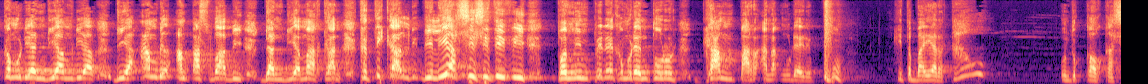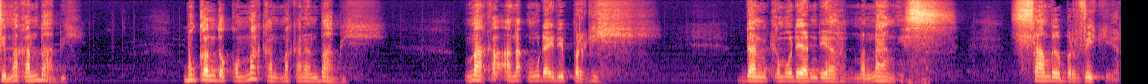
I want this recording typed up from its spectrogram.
Kemudian diam-diam dia ambil ampas babi dan dia makan. Ketika dilihat CCTV, pemimpinnya kemudian turun, gampar anak muda ini. Puh, kita bayar kau untuk kau kasih makan babi. Bukan untuk kau makan makanan babi. Maka anak muda ini pergi. Dan kemudian dia menangis sambil berpikir,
